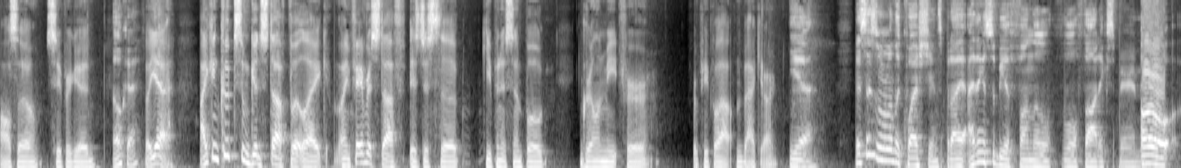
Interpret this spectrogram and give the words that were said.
also super good Okay. but yeah i can cook some good stuff but like my favorite stuff is just the keeping it simple grilling meat for for people out in the backyard Yeah. This isn't one of the questions, but I, I think this would be a fun little little thought experiment. oh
